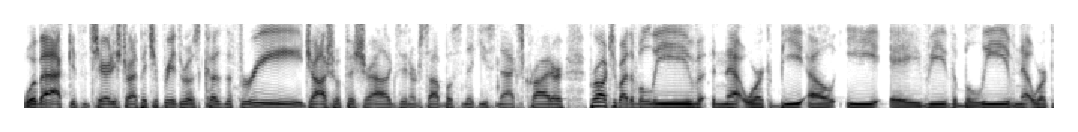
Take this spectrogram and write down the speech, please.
We're back. It's the charity stripe. Hit your free throws because the free. Joshua Fisher, Alexander Desopoulos, Nikki Snacks Kreider. Brought to you by the Bleav Network. B L E A V, the Bleav Network.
